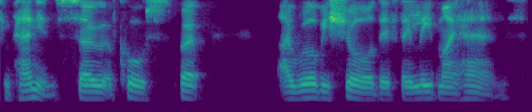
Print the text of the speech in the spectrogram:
companions. So of course, but I will be sure that if they leave my hands,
